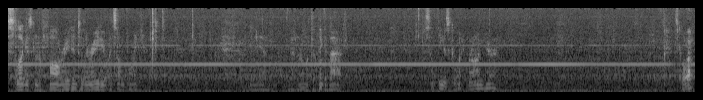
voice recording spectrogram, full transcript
This slug is going to fall right into the radio at some point. Man, I don't know what to think of that. Something is going wrong here. Let's go up.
